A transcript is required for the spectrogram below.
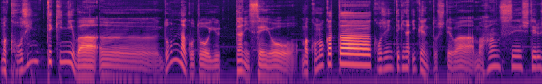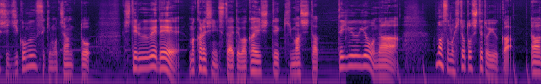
まあ、個人的には、うん、どんなことを言ったにせよ、まあ、この方、個人的な意見としては、まあ、反省してるし、自己分析もちゃんとしてる上で、まあ、彼氏に伝えて和解してきましたっていうような、まあ、その人としてというか、あの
